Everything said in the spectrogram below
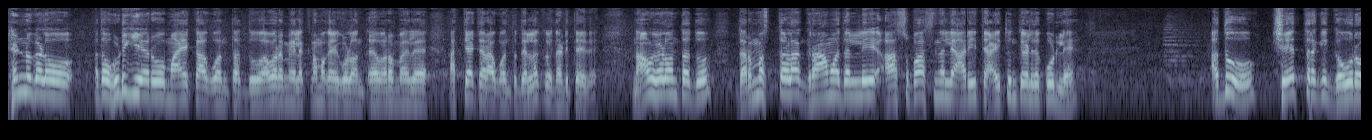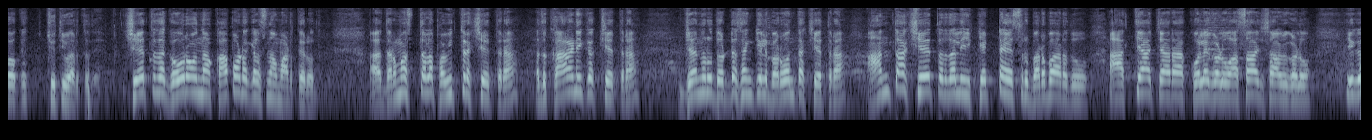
ಹೆಣ್ಣುಗಳು ಅಥವಾ ಹುಡುಗಿಯರು ಮಾಯಕ್ಕಾಗುವಂಥದ್ದು ಅವರ ಮೇಲೆ ಕ್ರಮ ಕೈಗೊಳ್ಳುವಂಥ ಅವರ ಮೇಲೆ ಅತ್ಯಾಚಾರ ಆಗುವಂಥದ್ದೆಲ್ಲ ನಡೀತಾ ಇದೆ. ನಾವು ಹೇಳುವಂಥದ್ದು, ಧರ್ಮಸ್ಥಳ ಗ್ರಾಮದಲ್ಲಿ ಆಸುಪಾಸಿನಲ್ಲಿ ಆ ರೀತಿ ಆಯಿತು ಅಂತ ಹೇಳಿದ ಕೂಡಲೇ ಅದು ಕ್ಷೇತ್ರಕ್ಕೆ ಗೌರವಕ್ಕೆ ಚ್ಯುತಿ ಬರ್ತದೆ. ಕ್ಷೇತ್ರದ ಗೌರವವನ್ನು ನಾವು ಕಾಪಾಡೋ ಕೆಲಸ ನಾವು ಮಾಡ್ತಾ ಇರೋದು. ಧರ್ಮಸ್ಥಳ ಪವಿತ್ರ ಕ್ಷೇತ್ರ, ಅದು ಕಾರಣಿಕ ಕ್ಷೇತ್ರ, ಜನರು ದೊಡ್ಡ ಸಂಖ್ಯೆಯಲ್ಲಿ ಬರುವಂಥ ಕ್ಷೇತ್ರ. ಅಂಥ ಕ್ಷೇತ್ರದಲ್ಲಿ ಈ ಕೆಟ್ಟ ಹೆಸರು ಬರಬಾರದು. ಆ ಅತ್ಯಾಚಾರ, ಕೊಲೆಗಳು, ಅಸಹಜ ಸಾವುಗಳು. ಈಗ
